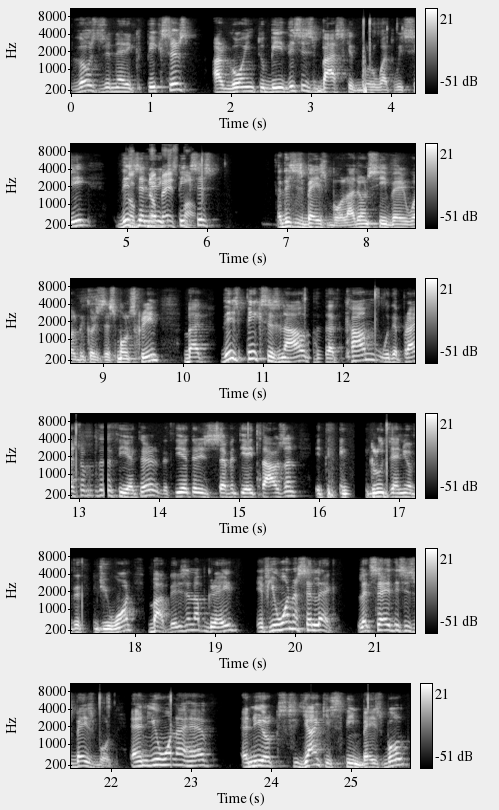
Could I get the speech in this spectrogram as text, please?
those generic pictures are going to be. This is basketball. What we see. These no, generic no, pictures this is baseball. I don't see very well because it's a small screen. But these pictures now that come with the price of the theater, the theater is 78,000. It includes any of the things you want. But there is an upgrade. If you want to select, let's say this is baseball, and you want to have a New York Yankees theme baseball,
